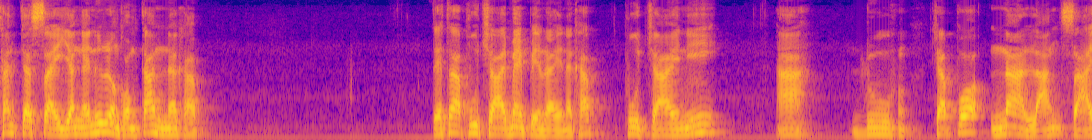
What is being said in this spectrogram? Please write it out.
ท่านจะใส่ยังไงในเรื่องของท่านนะครับ แต่ถ้าผู้ชายไม่เป็นไรนะครับ ผู้ชายนี้อ่าดูเฉพาะหน้าหลังซ้าย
